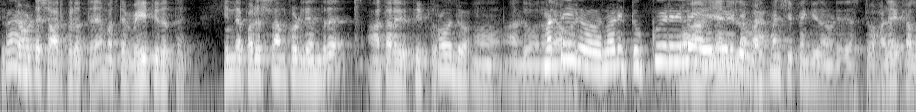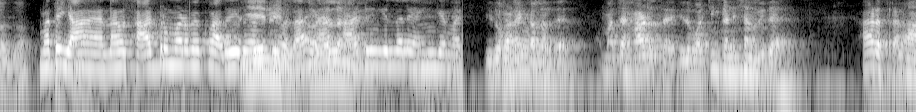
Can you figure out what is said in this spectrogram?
ಸಿಕ್ಕಾಪಟ್ಟೆ ಶಾರ್ಪ್ ಇರುತ್ತೆ ಮತ್ತೆ ವೆಯ್ಟ್ ಇರುತ್ತೆ. ಹಿಂದೆ ಪರಶುರಾಮ್ ಕೊಡ್ಲಿ ಅಂದ್ರೆ ಆ ತರ ಇರ್ತಿತ್ತು. ಹೌದು. ಹ್ಮ್, ಅದು ಮತ್ತೆ ಇದು ನೋಡಿ ತುಕ್ಕು ಹಿಡಿದಿಲ್ಲ ಏನು ಏನಿಲ್ಲ. ವರ್ಕ್ಮನ್ಶಿಪ್ ಹೆಂಗಿದೆ ನೋಡಿ ಎಷ್ಟು ಹಳೆ ಕಾಲದ್ದು. ಮತ್ತೆ ಯಾ ನಾವು ಸಾಡ್ರು ಮಾಡ್ಬೇಕು ಅದು ಇದು ಏನು ಇಲ್ಲ, ಸಾಡ್ರಿಂಗ್ ಇಲ್ದಲೆ ಹೆಂಗೆ ಮಾಡಿ ಇದು ಹಳೆ ಕಾಲದ್ದೇ. ಮತ್ತೆ ಹಾಡುತ್ತೆ. ಇದು ವರ್ಕಿಂಗ್ ಕಂಡೀಷನ್ ಇದೆ. ಆಡತ್ರ ಹಾ.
